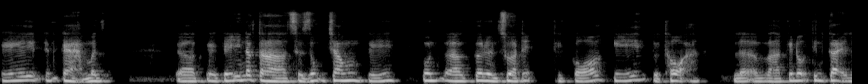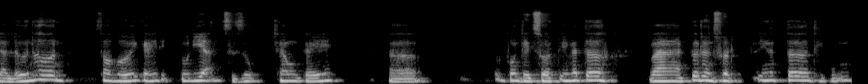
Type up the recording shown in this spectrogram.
cái điện cảm mà uh, cái, cái inductor sử dụng trong cái uh, current suột ấy thì có cái tuổi thọ là, và cái độ tin cậy là lớn hơn so với cái tụ điện sử dụng trong cái uh, tiền source inverter và cơ current source inverter thì cũng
